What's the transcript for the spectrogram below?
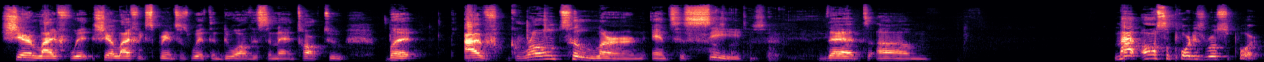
share life with, share life experiences with, and do all this and that and talk to. But I've grown to learn and to see that um, not all support is real support.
